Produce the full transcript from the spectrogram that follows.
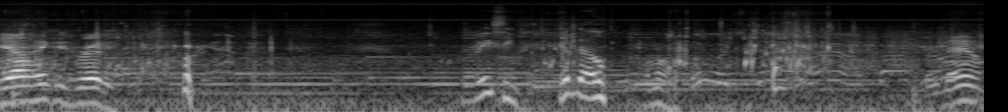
Yeah, I think he's ready. Release him. He'll go. Come on. Go down.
